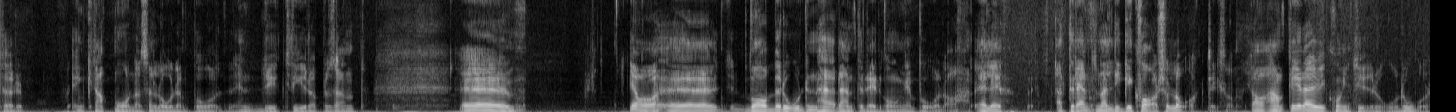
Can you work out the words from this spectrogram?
För en knapp månad sedan låg den på en drygt 4 procent. Eh, ja, eh, vad beror den här räntenedgången på då? Eller att räntorna ligger kvar så lågt? Liksom? Ja, antingen är det konjunkturoro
